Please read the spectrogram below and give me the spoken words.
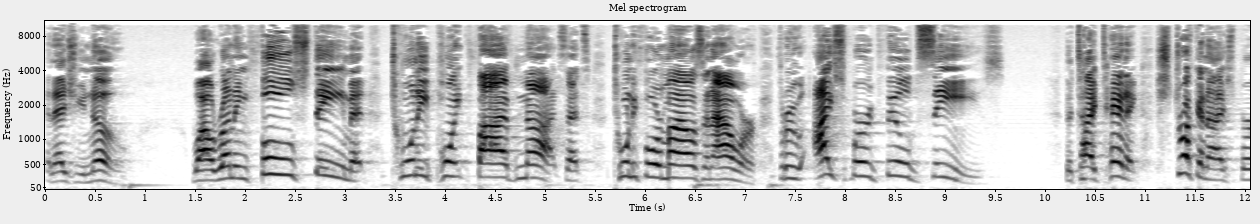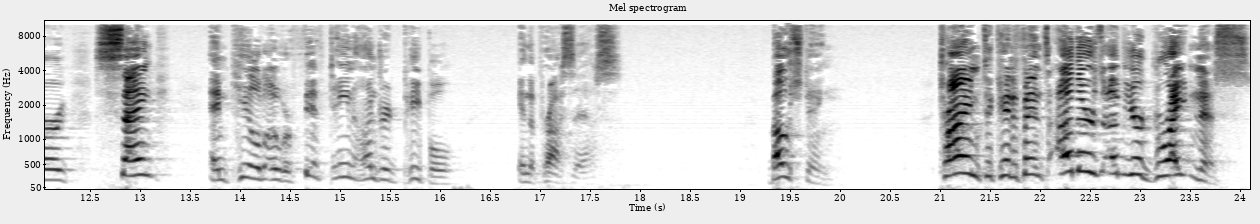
And as you know, while running full steam at 20.5 knots, that's 24 miles an hour, through iceberg filled seas, the Titanic struck an iceberg, sank, and killed over 1,500 people in the process. Boasting, trying to convince others of your greatness,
